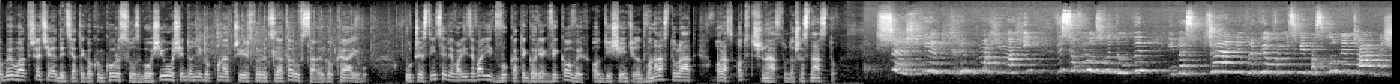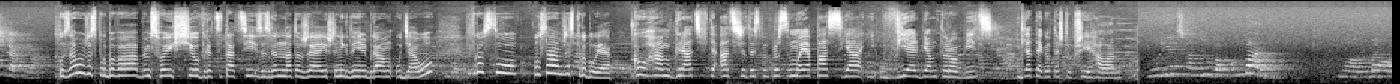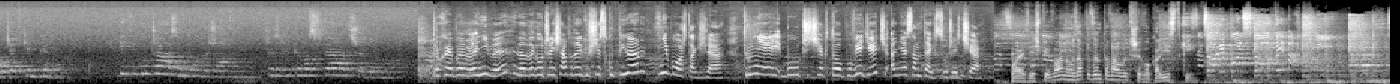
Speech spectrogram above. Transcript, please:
To była trzecia edycja tego konkursu. Zgłosiło się do niego ponad 30 recytatorów z całego kraju. Uczestnicy rywalizowali w dwóch kategoriach wiekowych od 10 do 12 lat oraz od 13 do 16. Uznałam, że spróbowałabym swoich sił w recytacji ze względu na to, że jeszcze nigdy nie brałam udziału. Po prostu uznałam, że spróbuję. Kocham grać w teatrze, to jest po prostu moja pasja i uwielbiam to robić i dlatego też tu przyjechałam. Julię z pan Lubaką Barbie. No, a Romeo dziadkiem Kenem. I tylko czasem trochę żałuję, że zwykle was w teatrze nie ma. Trochę byłem leniwy, dlatego a potem jak już się skupiłem, nie było aż tak źle. Trudniej było uczyć się jak to powiedzieć, a nie sam tekst uczyć się. Poezję śpiewaną zaprezentowały trzy wokalistki. Sorry Polsko, wybacz mi!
